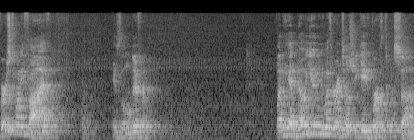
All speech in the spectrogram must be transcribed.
Verse 25 is a little different. But he had no union with her until she gave birth to a son,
